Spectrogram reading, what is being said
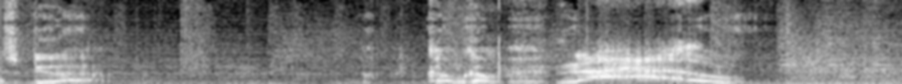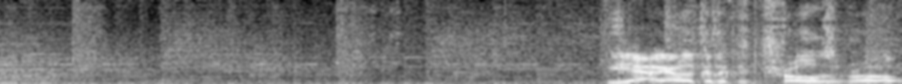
How'd you do that? Come, come, no! Yeah, I gotta look at the controls, bro.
